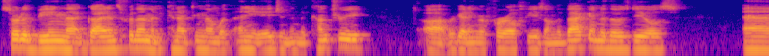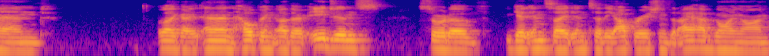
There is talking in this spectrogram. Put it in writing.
sort of being that guidance for them and connecting them with any agent in the country. Uh, we're getting referral fees on the back end of those deals, and like I and then helping other agents sort of get insight into the operations that I have going on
